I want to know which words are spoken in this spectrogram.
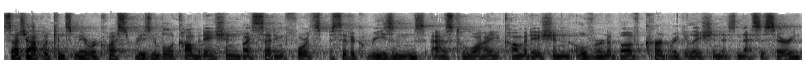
Such applicants may request reasonable accommodation by setting forth specific reasons as to why accommodation over and above current regulation is necessary,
